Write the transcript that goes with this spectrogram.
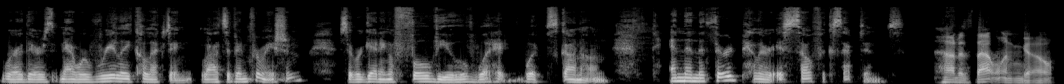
where there's now we're really collecting lots of information. So we're getting a full view of what had, what's gone on. And then the third pillar is self acceptance. How does that one go?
